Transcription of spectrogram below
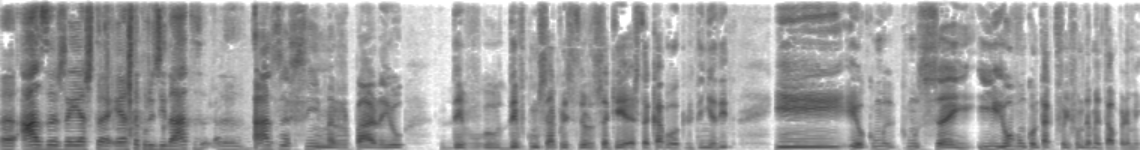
uh, asas a esta, a esta curiosidade? Uh... Asas, sim, mas repare, eu devo, devo começar, por isso eu saquei esta cábula que lhe tinha dito, e eu comecei, e houve um contacto que foi fundamental para mim.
